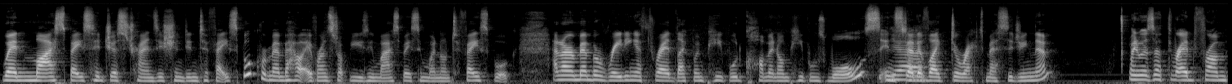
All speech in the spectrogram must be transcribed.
when MySpace had just transitioned into Facebook. Remember how everyone stopped using MySpace and went onto Facebook? And I remember reading a thread like when people would comment on people's walls instead Yeah. of like direct messaging them. It was a thread from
